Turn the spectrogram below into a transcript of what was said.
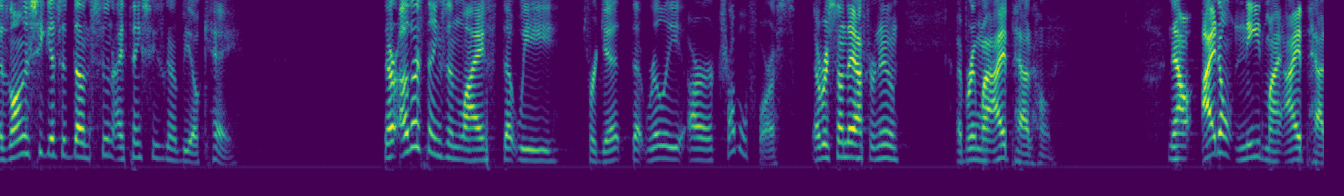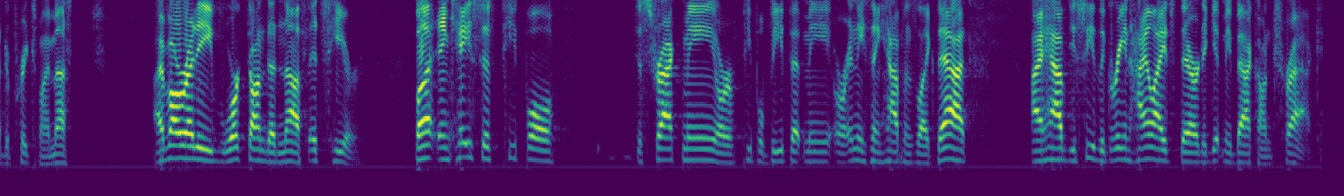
as long as she gets it done soon, I think she's going to be okay. There are other things in life that we forget that really are trouble for us. Every Sunday afternoon, I bring my iPad home. Now, I don't need my iPad to preach my message. I've already worked on it enough, it's here. But in case if people distract me or people beep at me or anything happens like that, I have, you see the green highlights there to get me back on track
